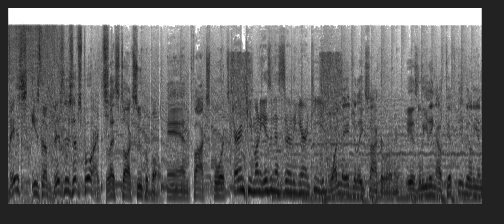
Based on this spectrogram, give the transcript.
This is the business of sports. Let's talk Super Bowl and Fox Sports. Guaranteed money isn't necessarily guaranteed. One Major League Soccer owner is leading a $50 million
